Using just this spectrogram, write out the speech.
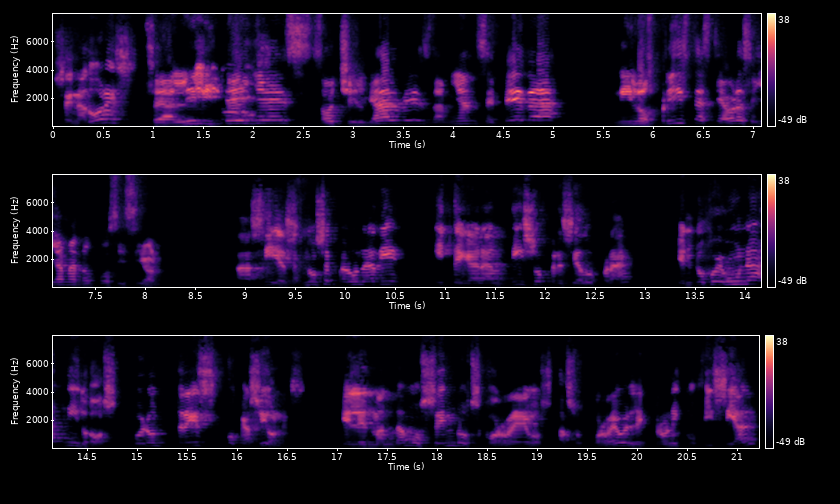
senadores. O sea, Lili Telles, Xochil Gálvez, Damián Cepeda, ni los priistas que ahora se llaman oposición. Así es, no se paró nadie y te garantizo, apreciado Frank, que no fue una ni dos, fueron tres ocasiones que les mandamos sendos correos a su correo electrónico oficial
